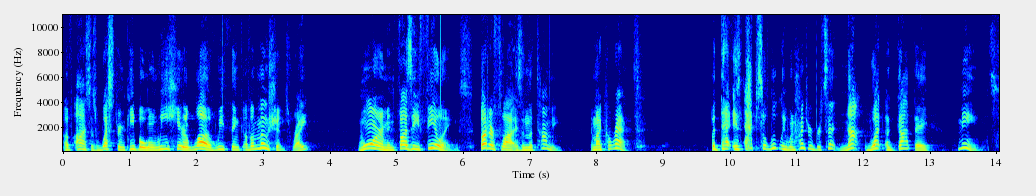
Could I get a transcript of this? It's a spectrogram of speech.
of us as Western people, when we hear love, we think of emotions, right? Warm and fuzzy feelings, butterflies in the tummy. Am I correct? But that is absolutely 100% not what agape means.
